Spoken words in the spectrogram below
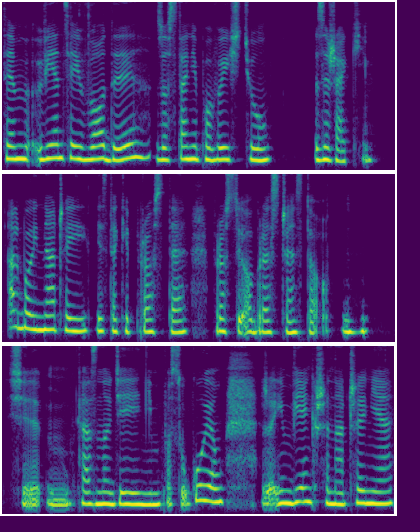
tym więcej wody zostanie po wyjściu z rzeki. Albo inaczej jest takie proste, prosty obraz często się mm, kaznodzieje nim posługują, że im większe naczynie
